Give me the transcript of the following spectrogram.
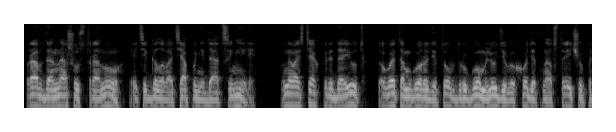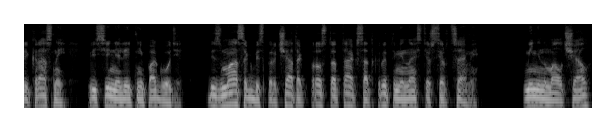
Правда, нашу страну эти головотяпы недооценили. В новостях передают, то в этом городе, то в другом люди выходят навстречу прекрасной весенне-летней погоде. Без масок, без перчаток, просто так, с открытыми настежь сердцами. Минин молчал,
